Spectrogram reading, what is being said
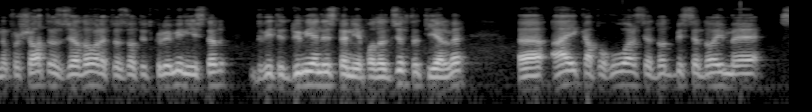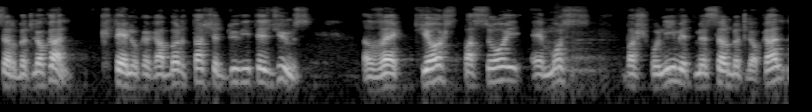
në fushatën zgjedhore të zotit kryeministër të vitit 2021 po dhe gjithë të tjerëve ai ka pohuar se do të bisedojë me serbët lokalë. Këtë nuk e ka bërë tash e dy vite e gjymës dhe kjo është pasojë e mosbashkëpunimit me serbët lokalë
